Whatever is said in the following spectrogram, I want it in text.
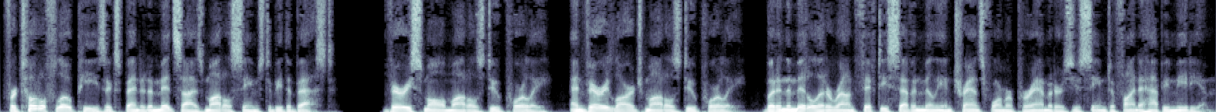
for total FLOPs expended a midsize model seems to be the best. Very small models do poorly, and very large models do poorly, but in the middle at around 57 million transformer parameters you seem to find a happy medium.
